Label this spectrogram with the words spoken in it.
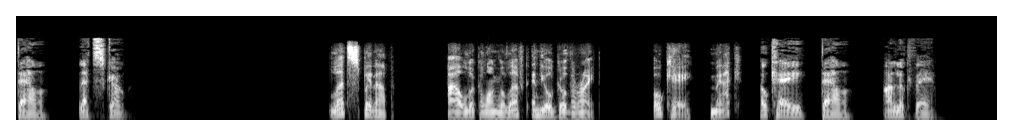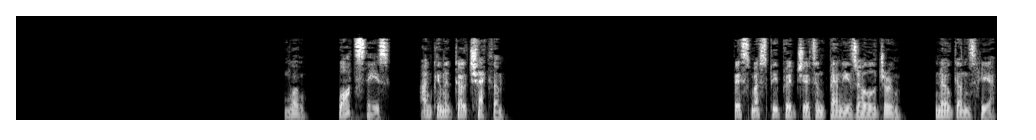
Dell. Let's go. Let's split up. I'll look along the left and you'll go the right. Okay, Mac? Okay, Dell. I'll look there. Whoa. What's these? I'm gonna go check them. This must be Bridget and Benny's old room. No guns here.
